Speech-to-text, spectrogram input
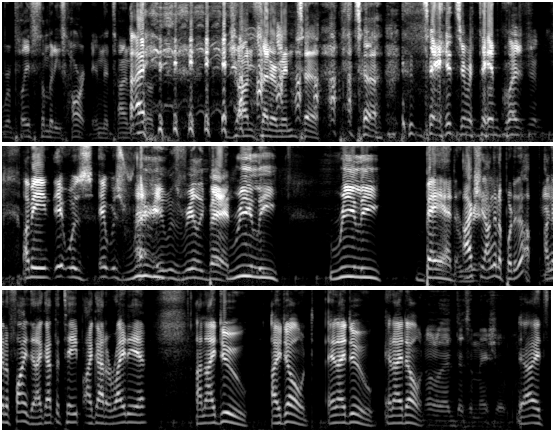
replaced somebody's heart in the time it took John Fetterman to, to to answer a damn question. I mean, it was it was really it was really bad. really, really bad. Actually, I'm going to put it up. I'm going to find it. I got the tape. I got it right here. And I do. I don't. And I do. And I don't. Oh, that, that's a mashup. Yeah, it's.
